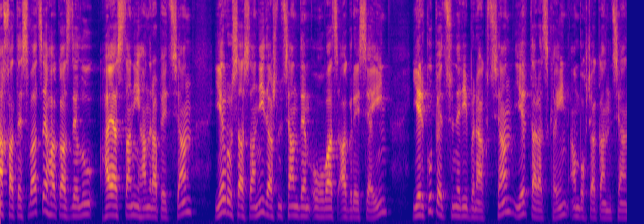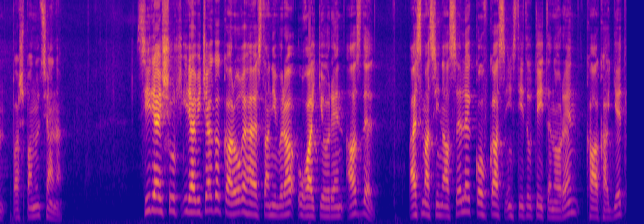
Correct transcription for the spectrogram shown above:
նախատեսված է հակազդելու Հայաստանի Հանրապետության եւ Ռուսաստանի Դաշնության դեմ ուղղված ագրեսիային, երկու պետությունների բնակչության եւ տարածքային ամբողջականության պաշտպանությանը։ Սիրիայի շուրջ իրավիճակը կարող է Հայաստանի վրա ուղղակիորեն ազդել։ Այս մասին ասել է Կովկաս ինստիտուտի տնօրեն քաղաքագետ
